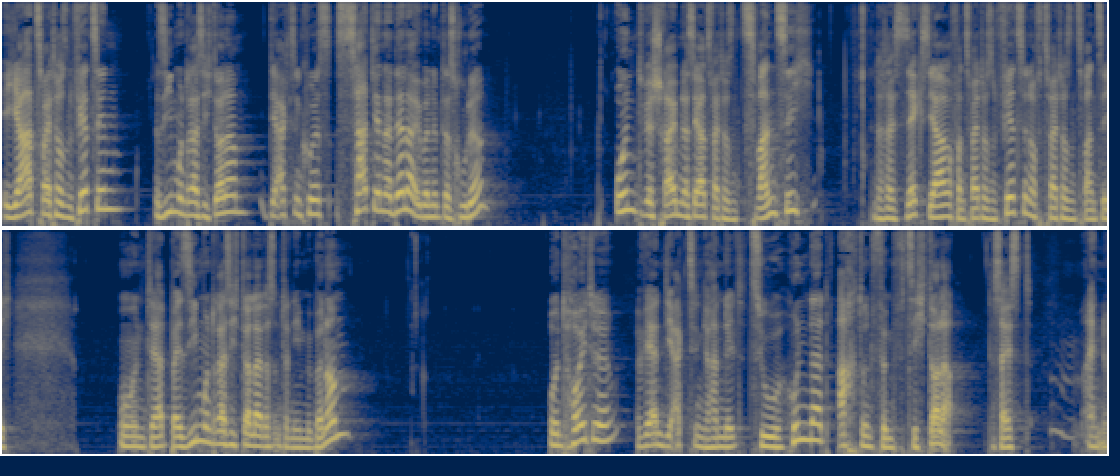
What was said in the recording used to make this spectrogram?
Jahr 2014, 37 Dollar, der Aktienkurs. Satya Nadella übernimmt das Ruder. Und wir schreiben das Jahr 2020, das heißt sechs Jahre von 2014 auf 2020. Und der hat bei 37 Dollar das Unternehmen übernommen. Und heute werden die Aktien gehandelt zu 158 Dollar. Das heißt, eine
